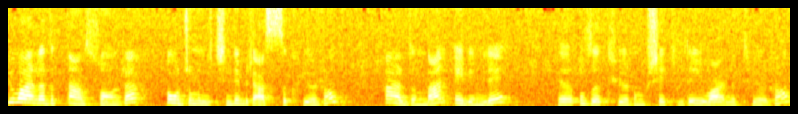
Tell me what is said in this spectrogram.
Yuvarladıktan sonra avucumun içinde biraz sıkıyorum. Ardından elimle uzatıyorum bu şekilde yuvarlatıyorum.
